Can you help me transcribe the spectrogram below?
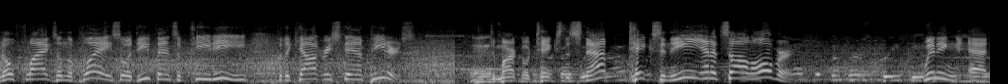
No flags on the play, so a defensive TD for the Calgary Stampeders. DeMarco takes the snap, takes a knee, and it's all over. Winning at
